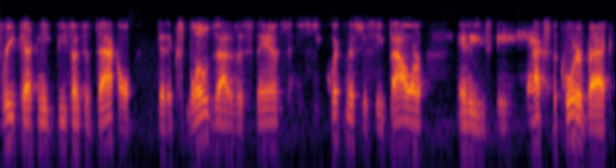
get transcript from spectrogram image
three technique defensive tackle that explodes out of his stance and you see quickness, you see power, and he he sacks the quarterback,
